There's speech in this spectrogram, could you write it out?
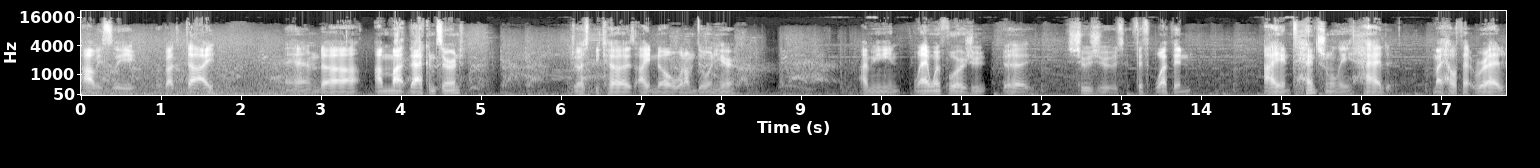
obviously about to die. And uh, I'm not that concerned. Just because I know what I'm doing here. I mean, when I went for uh, Shuju's fifth weapon, I intentionally had my health at red.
